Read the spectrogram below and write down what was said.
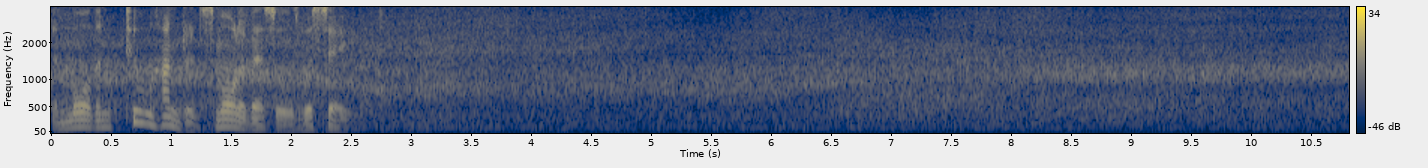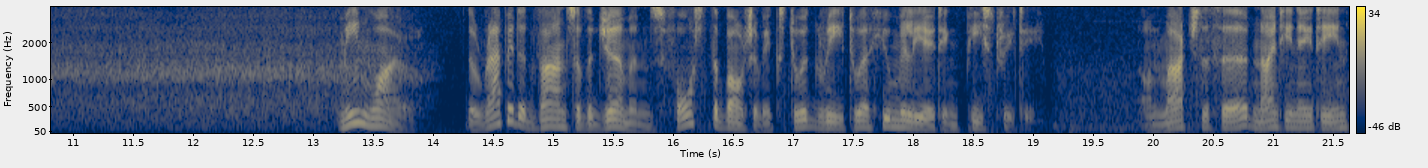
and more than 200 smaller vessels were saved. Meanwhile, the rapid advance of the Germans forced the Bolsheviks to agree to a humiliating peace treaty. On March 3, 1918,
